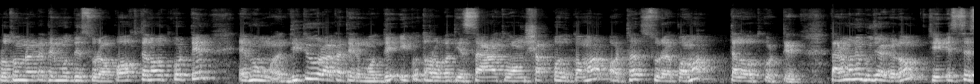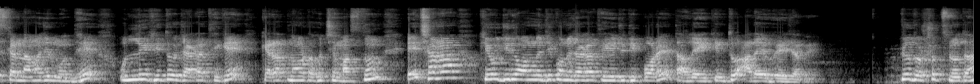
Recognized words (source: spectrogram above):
প্রথম রাকাতের মধ্যে সূরা কফ তেলাওয়াত করতেন এবং দ্বিতীয় রাকাতের মধ্যে ইকতরবাতি সাআত ওয়াং শাক্কুল কমার, অর্থাৎ সূরা কমার তেলাওয়াত করতেন। তার মানে বোঝা গেল যে ইস্তেসকার নামাজের মধ্যে উল্লেখিত জায়গা থেকে কেরাত নেওয়াটা হচ্ছে মাসনুন। এছাড়া কেউ যদি অন্য যে কোনো জায়গা থেকে যদি পড়ে, তাহলে কিন্তু আদায় হয়ে যাবে। প্রিয় দর্শক শ্রোতা,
